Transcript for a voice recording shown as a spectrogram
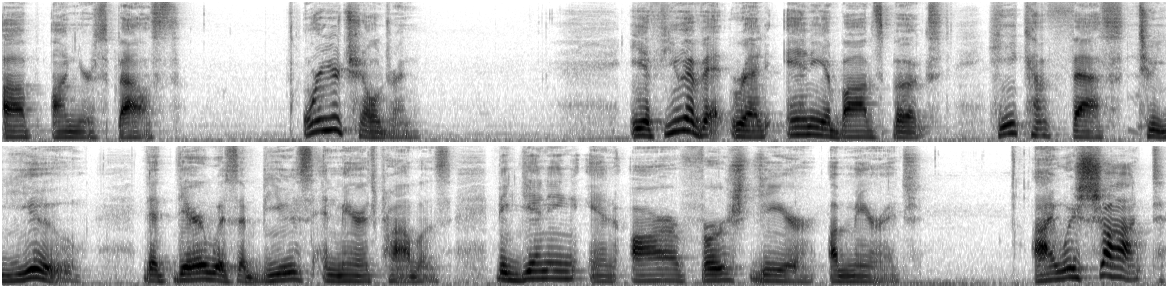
up on your spouse or your children. If you have read any of Bob's books, he confessed to you that there was abuse and marriage problems beginning in our first year of marriage. I was shocked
